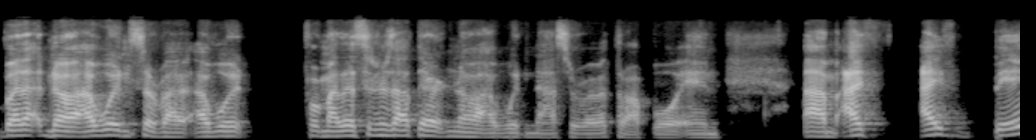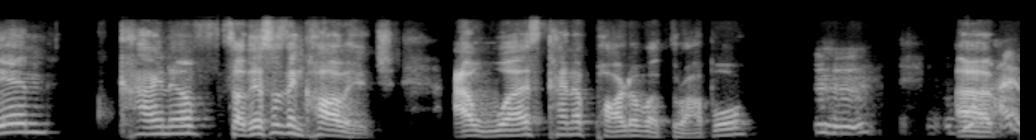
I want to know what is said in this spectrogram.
but uh, no, I wouldn't survive. I would for my listeners out there. No, I would not survive a throuple. And um, I've I've been kind of so this was in college. I was kind of part of a throuple. Mm-hmm. Uh, I,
